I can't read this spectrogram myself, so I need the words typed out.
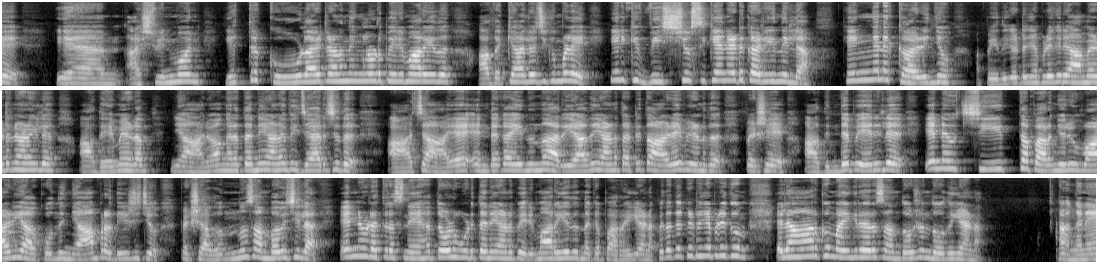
അശ്വിൻ മോൻ എത്ര കൂളായിട്ടാണ് നിങ്ങളോട് പെരുമാറിയത്? അതൊക്കെ ആലോചിക്കുമ്പോഴേ എനിക്ക് വിശ്വസിക്കാനായിട്ട് കഴിയുന്നില്ല. എങ്ങനെ കഴിഞ്ഞു? അപ്പോൾ ഇത് കേട്ടുകഴിഞ്ഞപ്പോഴേക്ക് രാമേട്ടനാണെങ്കിൽ അതേ മേഡം ഞാനും അങ്ങനെ തന്നെയാണ് വിചാരിച്ചത്. ആ ചായ എന്റെ കയ്യിൽ നിന്ന് അറിയാതെയാണ് തട്ടി താഴെ വീണത്. പക്ഷേ അതിന്റെ പേരിൽ എന്നെ ചീത്ത പറഞ്ഞൊരു വഴിയാക്കുമെന്ന് ഞാൻ പ്രതീക്ഷിച്ചു. പക്ഷെ അതൊന്നും സംഭവിച്ചില്ല. എന്നോട് എത്ര സ്നേഹത്തോടു കൂടി തന്നെയാണ് പെരുമാറിയത് എന്നൊക്കെ പറയുകയാണ്. അപ്പോൾ ഇതൊക്കെ കിട്ടുന്നപ്പോഴേക്കും എല്ലാവർക്കും ഭയങ്കര സന്തോഷം തോന്നുകയാണ്. അങ്ങനെ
